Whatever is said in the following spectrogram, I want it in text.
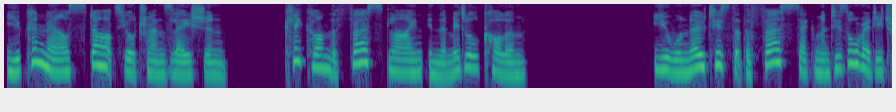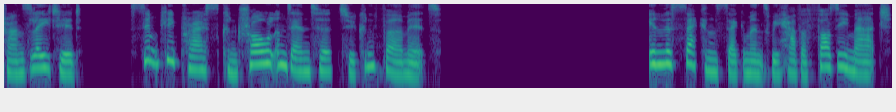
You can now start your translation. Click on the first line in the middle column. You will notice that the first segment is already translated. Simply press Ctrl and Enter to confirm it. In the second segment we have a fuzzy match.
